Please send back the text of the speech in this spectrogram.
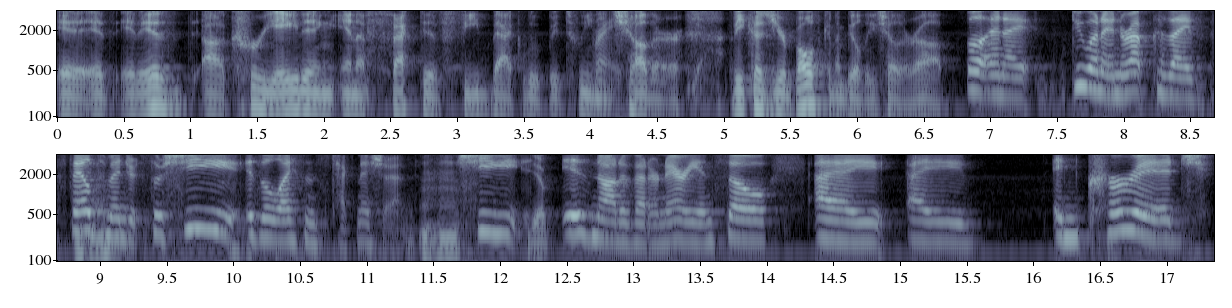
it it, it is uh, creating an effective feedback loop between Right. each other because you're both going to build each other up. Well, and I do want to interrupt because I failed to mention. So she is a licensed technician. She Yep. is not a veterinarian. So I I encourage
